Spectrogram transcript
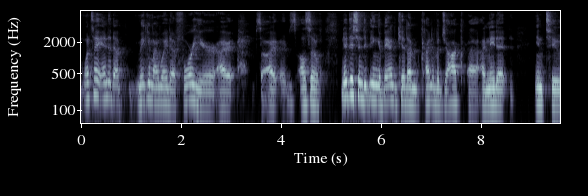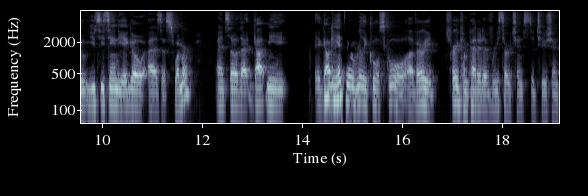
once I ended up making my way to four year, I so I was also in addition to being a band kid, I'm kind of a jock. Uh, I made it into UC San Diego as a swimmer, and so that got me it got me into a really cool school, a very very competitive research institution.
